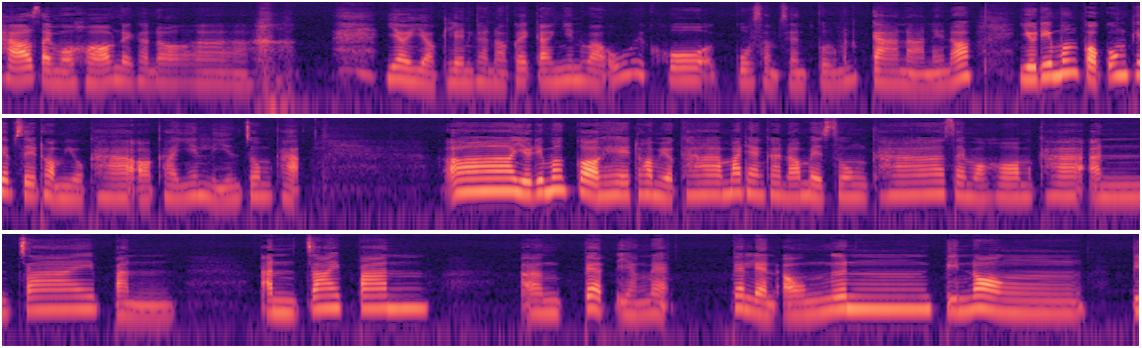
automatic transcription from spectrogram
ขาวใส่หมวกหอมเลยค่ะเนาะอ่าย่อยหยอกเล่นค่ะเนาะใกล้กลางยินว่าโอ้ยโคกูสำแสนเปิงมันกาหนาเนาะอยู่ที่เมืองเกาะกุ้งเทพเซทอมอยู่ค่ะออกค่ะยินหลียนจมค่ะอ่าอยู่ที่เมืองเกาะเฮทอมอยู่ค่ะมาแทงค่ะเนาะเมซุงค่ะใส่หมอหอมค่ะอันใจปั่น อันจ่ายปันอันเป็ดอย่างเนี่ยเป็ดแหลนเอาเงินปีน้องปี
